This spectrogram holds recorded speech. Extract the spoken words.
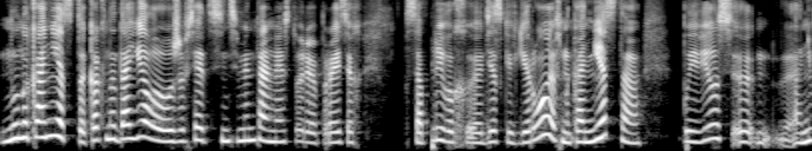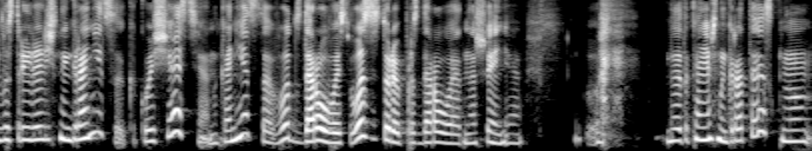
ну, наконец-то, как надоела уже вся эта сентиментальная история про этих сопливых э, детских героев, наконец-то появилась, э, они выстроили личные границы. Какое счастье! Наконец-то! Вот здоровая, вот история про здоровые отношения. Ну, это, конечно, гротеск, но...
